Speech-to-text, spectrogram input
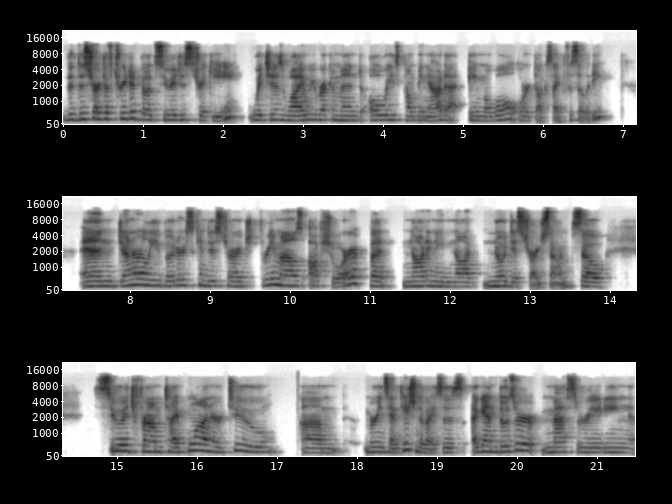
the discharge of treated boat sewage is tricky, which is why we recommend always pumping out at a mobile or dockside facility. And generally, boaters can discharge three miles offshore, but not in a not no discharge zone. So, sewage from type one or two um, marine sanitation devices, again, those are macerating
